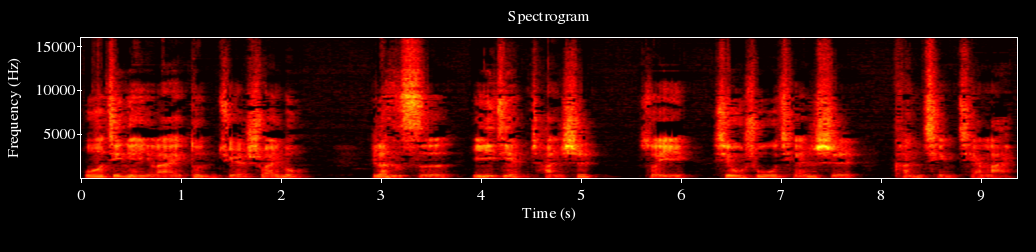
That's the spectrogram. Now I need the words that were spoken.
我今年以来顿觉衰落，人死一见禅师，所以修书前使恳请前来。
